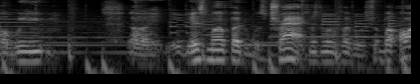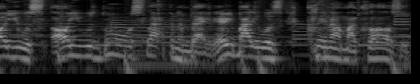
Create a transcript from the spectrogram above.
oh we. Uh, this motherfucker was trash. This motherfucker was, trash. but all you was all you was doing was slapping them back. Everybody was cleaning out my closet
